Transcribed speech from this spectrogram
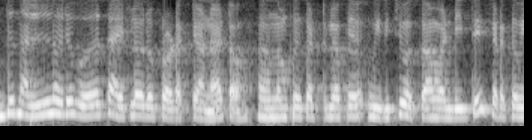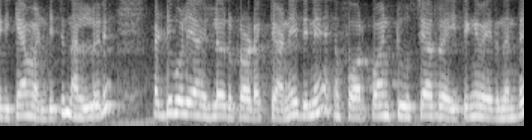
ഇത് നല്ലൊരു വേർത്ത് ആയിട്ടുള്ള ഒരു പ്രൊഡക്റ്റാണ് കേട്ടോ. നമുക്ക് കട്ടിലൊക്കെ വിരിച്ചു വെക്കാൻ വേണ്ടിയിട്ട് കിടക്ക വിരിക്കാൻ വേണ്ടിയിട്ട് നല്ലൊരു അടിപൊളിയായിട്ടുള്ള ഒരു പ്രൊഡക്റ്റാണ് ഇതിന് four point two star rating വരുന്നുണ്ട്.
